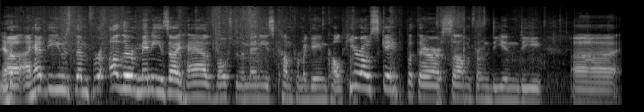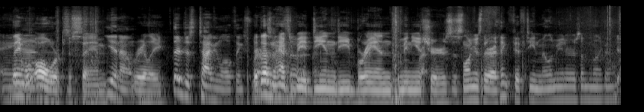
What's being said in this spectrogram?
Yeah. Uh, I had to use them for other minis I have. Most of the minis come from a game called HeroScape, but there are some from D and Uh, They all work the same. you know, really. They're just tiny little things. For It doesn't have to be a D&D brand miniatures, as long as they're, I think, 15 millimeter or something like that. Yeah.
